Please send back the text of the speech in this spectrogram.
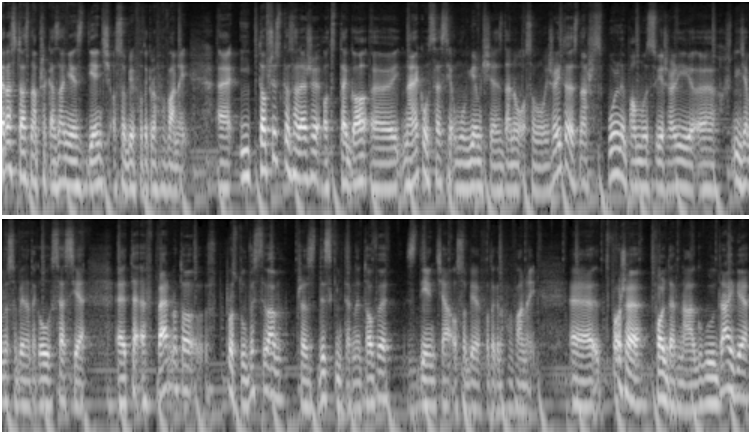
Teraz czas na przekazanie zdjęć osobie fotografowanej. E, I to wszystko zależy od tego, e, na jaką sesję umówiłem się z daną osobą. Jeżeli to jest nasz wspólny pomysł, jeżeli e, idziemy sobie na taką sesję TFP, no to po prostu wysyłam przez dysk internetowy zdjęcia osobie fotografowanej. Tworzę folder na Google Drive,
